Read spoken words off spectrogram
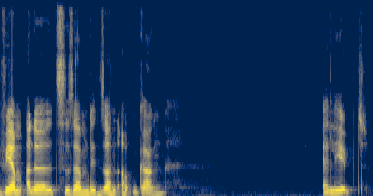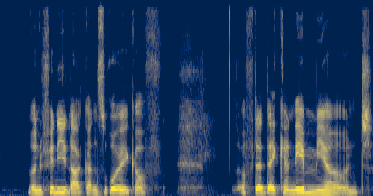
wir haben alle zusammen den Sonnenaufgang erlebt. Und Fini lag ganz ruhig auf, auf der Decke neben mir und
